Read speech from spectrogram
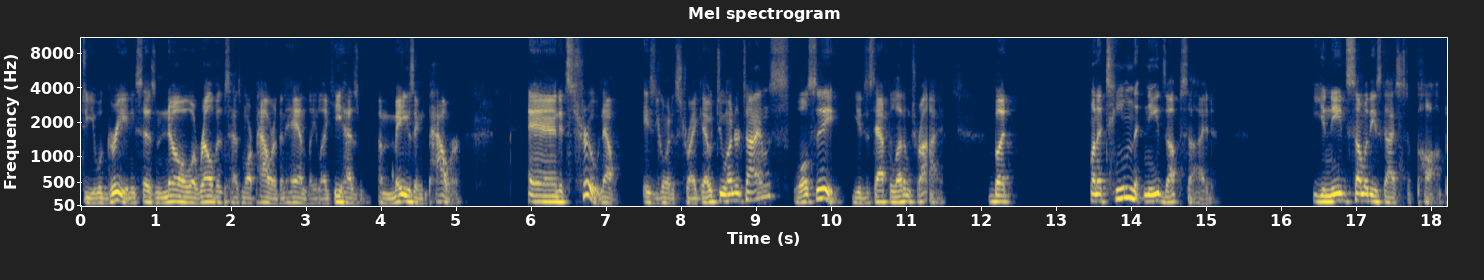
Do you agree? And he says, no, Orelvis has more power than Hanley. Like he has amazing power. And it's true. Now, is he going to strike out 200 times? We'll see. You just have to let him try. But on a team that needs upside, you need some of these guys to pop.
